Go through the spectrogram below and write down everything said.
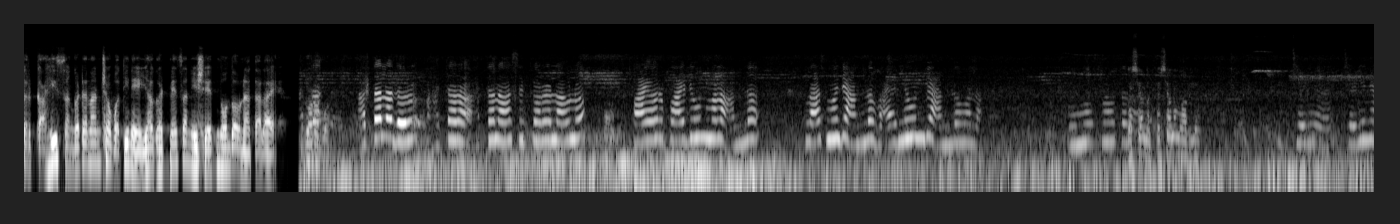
तर काही संघटनांच्या वतीने या घटनेचा निषेध नोंदवण्यात आलाय. हाताला धरून हाताला हाताला असं करायला लावलं. पायावर पाय देऊन मला आणलं. क्लासमध्ये आणलं बाहेर नेऊन बी आणलं मला. कशानं कशानं मारलं? छडीने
